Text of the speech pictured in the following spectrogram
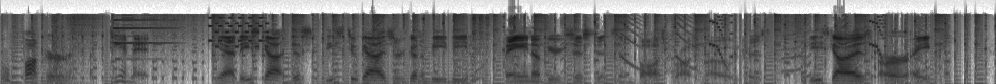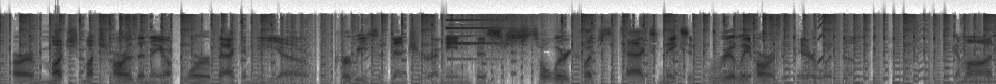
Oh fucker. Damn it. Yeah, these guys this these two guys are gonna be the bane of your existence in boss rush mode, because these guys are a are much, much harder than they were back in the uh, Kirby's Adventure. I mean, this Solar Eclipse attacks makes it really hard to bear with them. Come on.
